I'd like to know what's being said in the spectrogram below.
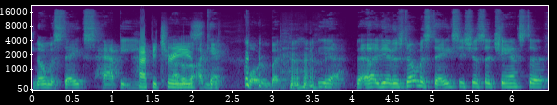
no mistakes, happy, Happy I, don't know, trees. I can't quote him, but yeah, that idea. There's no mistakes. It's just a chance to.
